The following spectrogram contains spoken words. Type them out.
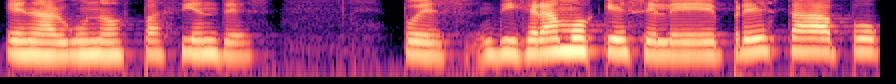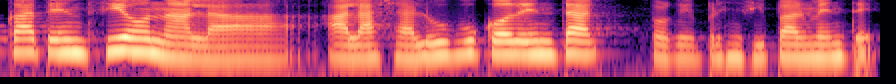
en algunos pacientes, pues dijéramos que se le presta poca atención a la, a la salud bucodental, porque principalmente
